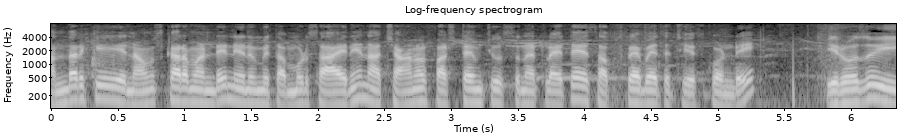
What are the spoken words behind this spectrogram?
అందరికీ నమస్కారం అండి. నేను మీ తమ్ముడు సాయిని. నా ఛానల్ ఫస్ట్ టైం చూస్తున్నట్లయితే సబ్స్క్రైబ్ అయితే చేసుకోండి. ఈరోజు ఈ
